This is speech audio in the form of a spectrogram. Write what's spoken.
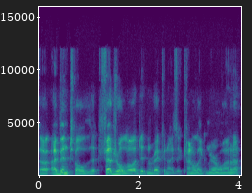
uh i've been told that federal law didn't recognize it kind of like marijuana.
